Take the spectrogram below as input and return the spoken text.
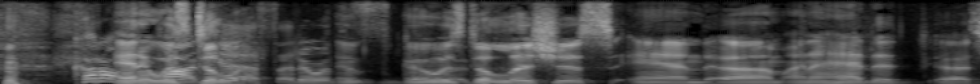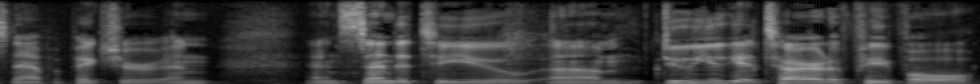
Cut off and the it was deli- I know where this is it, it was delicious, and um, and I had to uh, snap a picture and and send it to you. Um, do you get tired of people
